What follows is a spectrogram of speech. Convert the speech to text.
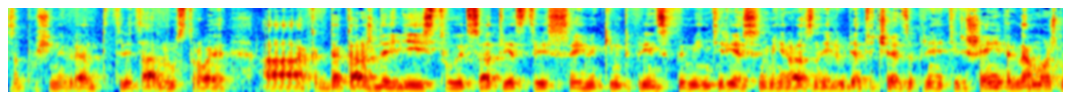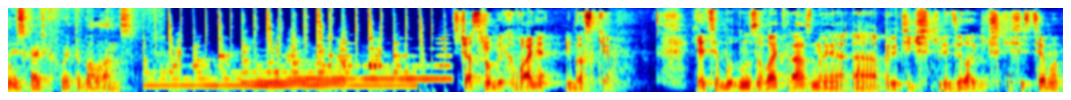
запущенный вариант, тоталитарном строе. А когда каждый действует в соответствии с своими какими-то принципами, интересами, и разные люди отвечают за принятие решений, тогда можно искать какой-то баланс. Сейчас рубрика «Ваня и доске». Я тебе буду называть разные э, политические или идеологические системы,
